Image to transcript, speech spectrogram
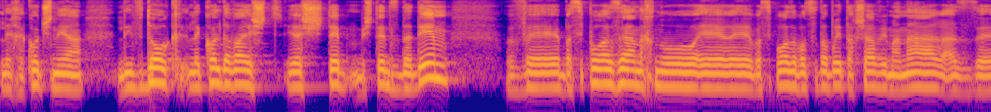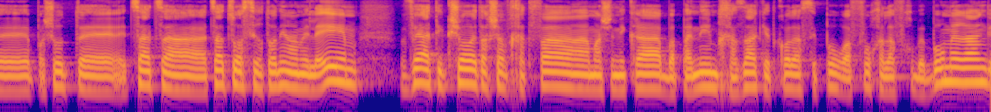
לחכות שנייה, לבדוק, לכל דבר יש, יש שתי, שתי צדדים. ובסיפור הזה אנחנו, אה, בסיפור הזה הברית עכשיו עם הנער, אז אה, פשוט אה, צצה, צצו הסרטונים המלאים, והתקשורת עכשיו חטפה, מה שנקרא, בפנים חזק את כל הסיפור הפוך על הפוך בבומרנג.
